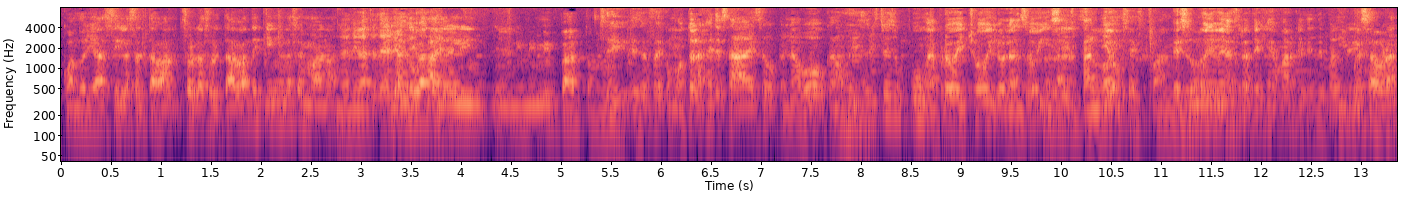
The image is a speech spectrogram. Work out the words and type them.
cuando ya si la soltaban sol- la soltaban de aquí en una semana Ya no iba a tener ya no iba a tener el, in- el mismo impacto ¿no? Sí, eso fue como toda la gente estaba eso en la boca. ¿no? Oye, ¿has visto eso? Pum, aprovechó y lo lanzó y Lo se expandió. y se expandió Eso es muy buena estrategia de marketing de parte Y pues ahora,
